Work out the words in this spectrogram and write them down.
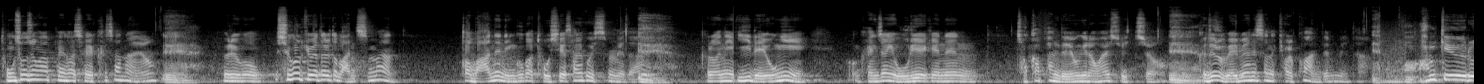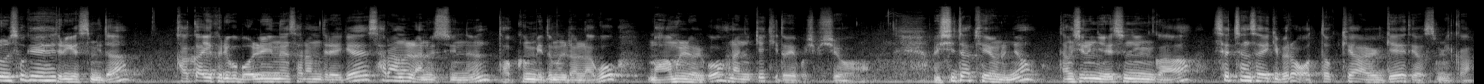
동서중합회가 제일 크잖아요. 네, 그리고 시골 교회들도 많지만 더 많은 인구가 도시에 살고 있습니다. 네. 그러니 이 내용이 굉장히 우리에게는 적합한 내용이라고 할 수 있죠. 네. 그들을 외면해서는 결코 안 됩니다. 어, 함께를 소개해 드리겠습니다. 가까이 그리고 멀리 있는 사람들에게 사랑을 나눌 수 있는 더 큰 믿음을 달라고 마음을 열고 하나님께 기도해 보십시오. 시작해요는요. 당신은 예수님과 새 천사의 기별을 어떻게 알게 되었습니까?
